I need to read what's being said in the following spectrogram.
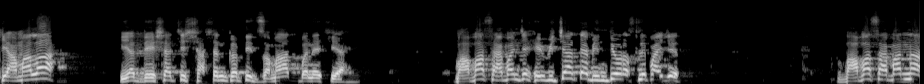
की आम्हाला या देशाची शासनकर्ती जमात बनायची आहे. बाबासाहेबांचे हे विचार त्या भिंतीवर असले पाहिजेत. बाबासाहेबांना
